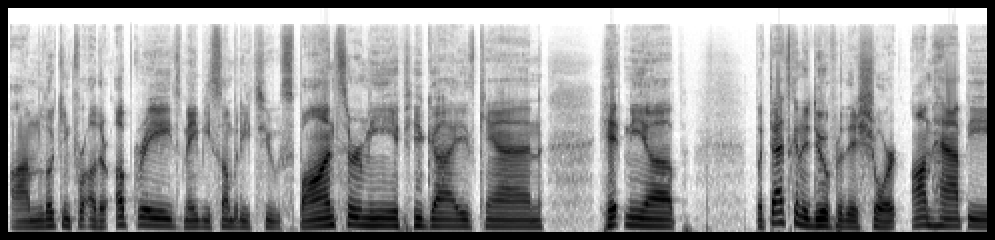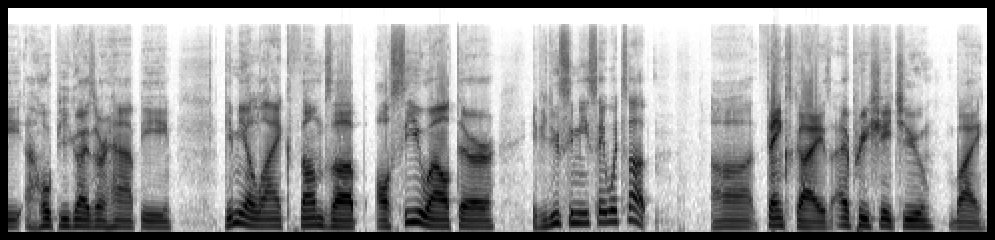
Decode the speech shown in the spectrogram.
I'm looking for other upgrades, maybe somebody to sponsor me if you guys can. Hit me up. But that's going to do it for this short. I'm happy. I hope you guys are happy. Give me a like, thumbs up. I'll see you out there. If you do see me, say what's up. Uh, thanks, guys. I appreciate you. Bye.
